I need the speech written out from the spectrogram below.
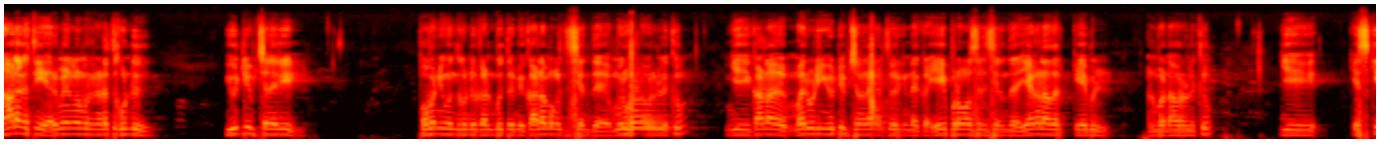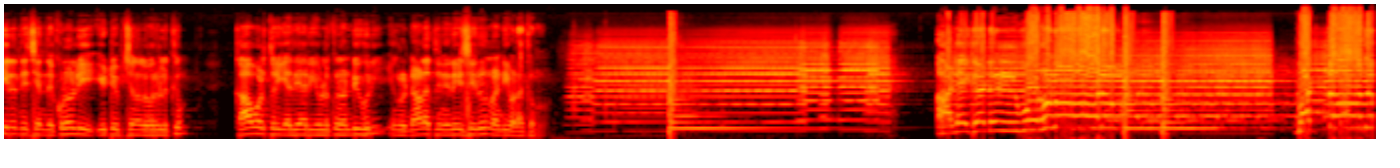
நாடகத்தை அருமையான முறையில் நடத்தி கொண்டு யூடியூப் சேனலில் பவனி வந்து கொண்டிருக்க அன்பு தம்பி கடமங்கலத்தை சேர்ந்த முருகன் அவர்களுக்கும் இங்கே காண மறுபடியும் யூடியூப் சேனலாக எடுத்து வருகின்ற ஏ புனவாசலை சேர்ந்த ஏகநாதர் கேபிள் அன்பன் அவர்களுக்கும் இங்கே எஸ்கிரந்தை சேர்ந்த குழலி யூடியூப் சேனல் அவர்களுக்கும் காவல்துறை அதிகாரிகளுக்கும் நன்றி கூறி எங்களுடைய நாளத்தை நிறைவு செய்கிறோம். நன்றி வணக்கம். அலைகடல் ஒரு நாளும் வட்டாது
